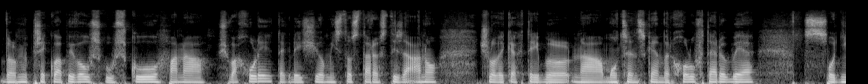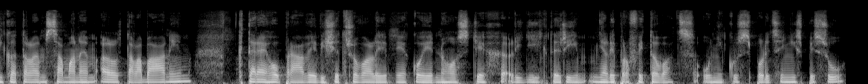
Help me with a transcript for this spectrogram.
velmi překvapivou zkusku pana Švachuly, tehdejšího místo starosty za ANO, člověka, který byl na mocenském vrcholu v té době, s podnikatelem Samanem El Talabánem, kterého právě vyšetřovali jako jednoho z těch lidí, kteří měli profitovat z úniku z policejních spisů.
